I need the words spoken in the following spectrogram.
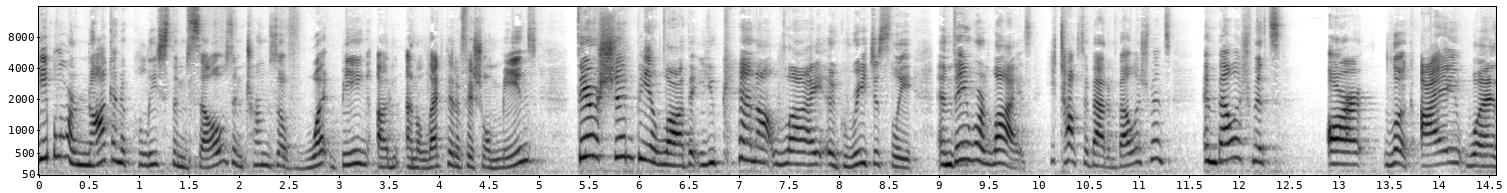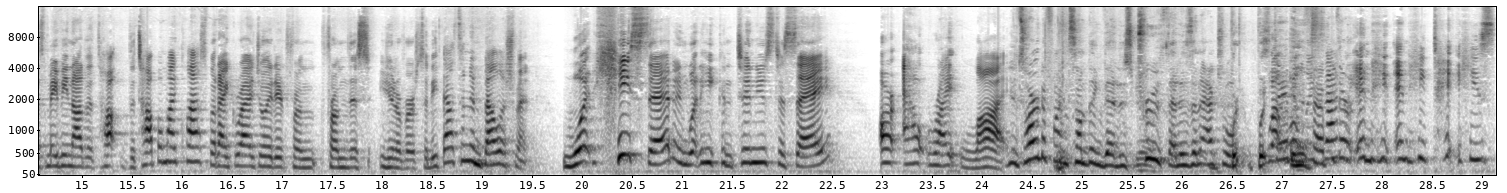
If people are not going to police themselves in terms of what being an, an elected official means, there should be a law that you cannot lie egregiously. And they were lies. He talks about embellishments. Embellishments are look, I was maybe not the top, the top of my class, but I graduated from, from this university. That's an embellishment. What he said and what he continues to say are outright lies. It's hard to find something that is truth that is an actual well, statement. well, In fact, exactly. And he and he ta- he's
